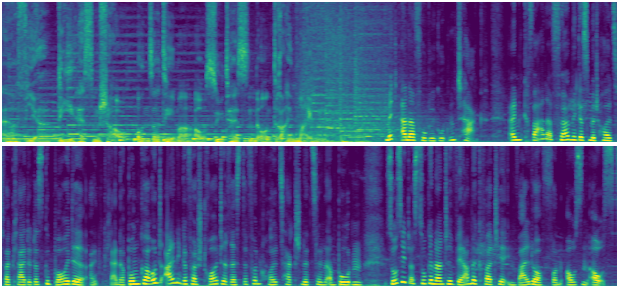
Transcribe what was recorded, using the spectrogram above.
HR4, die Hessenschau. Unser Thema aus Südhessen und Rhein-Main. Mit Anna Vogel, guten Tag. Ein quaderförmiges mit Holz verkleidetes Gebäude, ein kleiner Bunker und einige verstreute Reste von Holzhackschnitzeln am Boden. So sieht das sogenannte Wärmequartier in Waldorf von außen aus.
